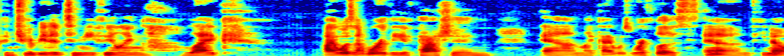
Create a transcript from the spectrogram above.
contributed to me feeling like I wasn't worthy of passion and like I was worthless. And, you know,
